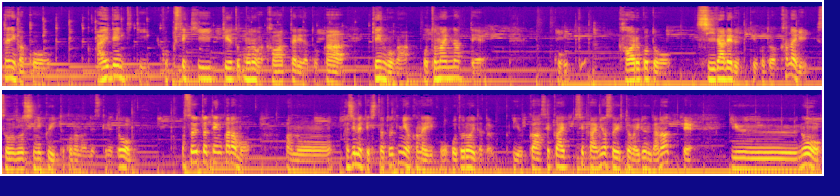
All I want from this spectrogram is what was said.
何かこうアイデンティティ国籍っていうものが変わったりだとか言語が大人になってこう変わることを強いられるっていうことはかなり想像しにくいところなんですけれどそういった点からもあの初めて知った時にはかなりこう驚いたというか世界世界にはそういう人がいるんだなっていうのを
